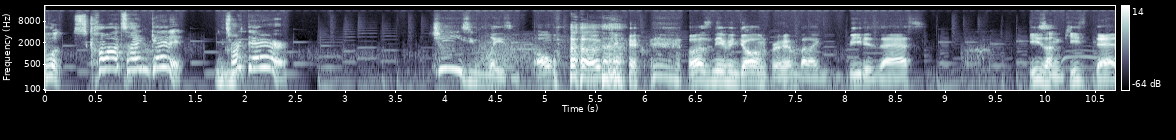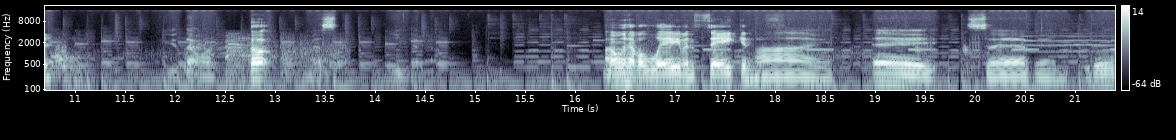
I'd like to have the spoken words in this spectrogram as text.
look, just come outside and get it. It's right there. Jeez, you lazy. Oh, okay. I wasn't even going for him, but I beat his ass. He's on. He's dead. You get that one. Oh, missed. You get that. I only have a lave and sake, and Nine, eight, seven. eight,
